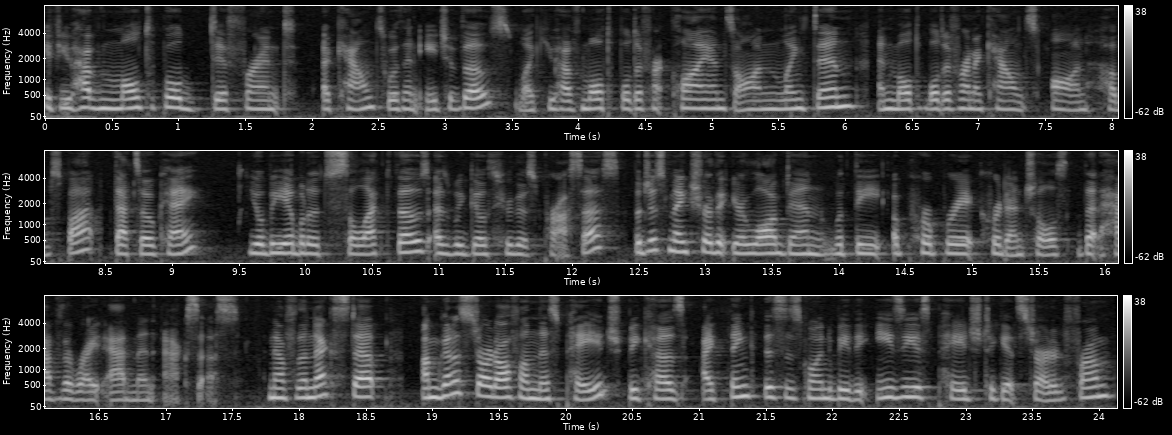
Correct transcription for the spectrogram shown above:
If you have multiple different accounts within each of those, like you have multiple different clients on LinkedIn and multiple different accounts on HubSpot, that's okay. You'll be able to select those as we go through this process, but just make sure that you're logged in with the appropriate credentials that have the right admin access. Now, for the next step, I'm going to start off on this page because I think this is going to be the easiest page to get started from,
